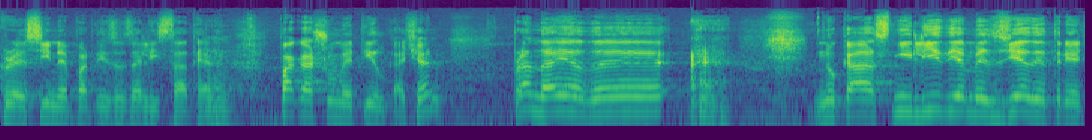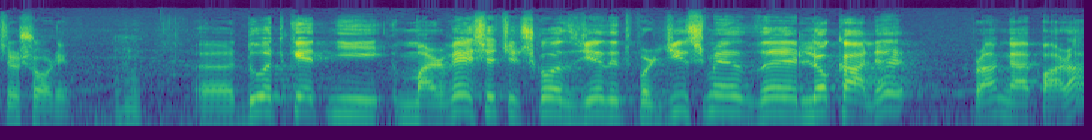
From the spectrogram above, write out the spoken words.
kryesinë e Partisë Socialiste atëherë. Mm -hmm. Pak a shumë e tillë ka qenë. Prandaj edhe nuk ka asnjë lidhje me zgjedhjet te 30 qershorit. Duhet të ketë një marrëveshje që të shkohet në zgjedhje të përgjithshme dhe lokale, pra nga e para,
